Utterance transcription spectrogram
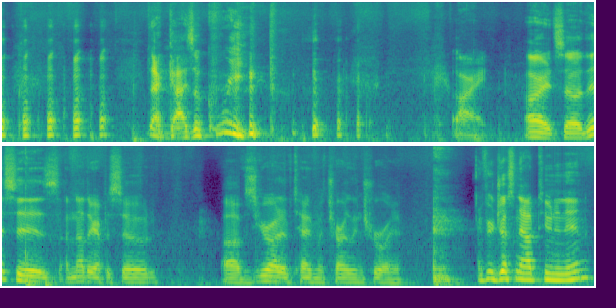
That guy's a creep. All right. All right, so this is another episode of Zero Out of Ten with Charlie and Troy. if you're just now tuning in,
